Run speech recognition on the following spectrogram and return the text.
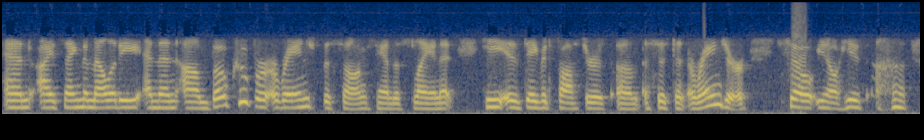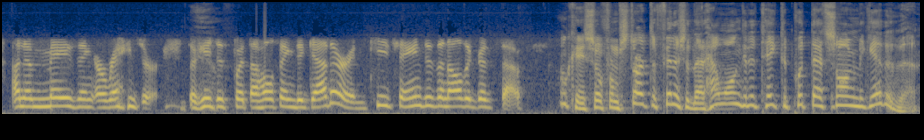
and I sang the melody, and then um, Bo Cooper arranged the song Santa sleigh in it. He is David Foster's um, assistant arranger. So, you know, he's an amazing arranger. So he just put the whole thing together and key changes and all the good stuff. Okay, so from start to finish of that, how long did it take to put that song together then?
